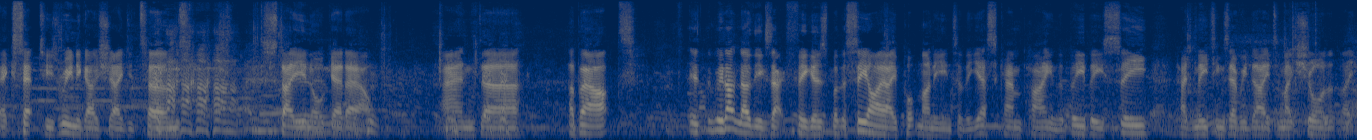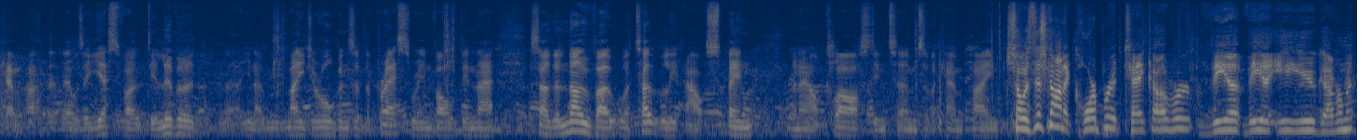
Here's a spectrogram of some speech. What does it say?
accept his renegotiated terms, stay in or get out. And uh, about it, we don't know the exact figures, but the CIA put money into the Yes campaign. The BBC had meetings every day to make sure that, they that there was a Yes vote delivered. Uh, you know, major organs of the press were involved in that. So the No vote were totally outspent and outclassed in terms of a campaign. So is this not a corporate takeover via via EU government?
